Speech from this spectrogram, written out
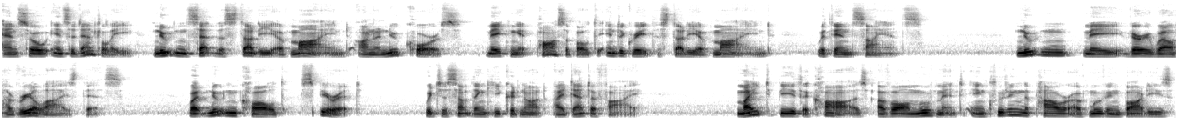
and so, incidentally, Newton set the study of mind on a new course, making it possible to integrate the study of mind within science. Newton may very well have realized this. What Newton called spirit which is something he could not identify, might be the cause of all movement, including the power of moving bodies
